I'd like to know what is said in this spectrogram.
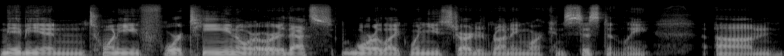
maybe in 2014, or, or that's more like when you started running more consistently, um,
